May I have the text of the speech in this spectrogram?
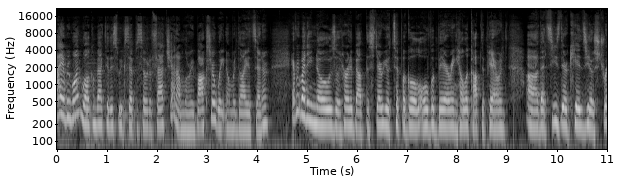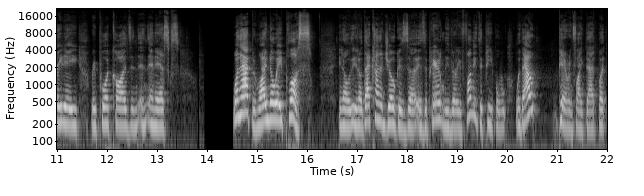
Hi, everyone. Welcome back to this week's episode of Fat Chat. I'm Lori Boxer, Weight No More Diet Center. Everybody knows or heard about the stereotypical overbearing helicopter parent uh, that sees their kids, you know, straight A report cards and, and, and asks, "What happened? Why no A plus?" You know, you know that kind of joke is uh, is apparently very funny to people without parents like that, but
